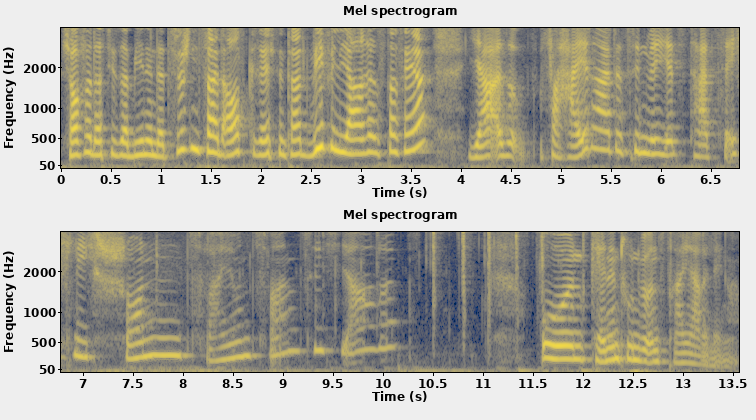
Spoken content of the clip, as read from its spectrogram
Ich hoffe, dass die Sabine in der Zwischenzeit ausgerechnet hat. Wie viele Jahre ist das her? Ja, also verheiratet sind wir jetzt tatsächlich schon 22 Jahre. Und kennen tun wir uns drei Jahre länger.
